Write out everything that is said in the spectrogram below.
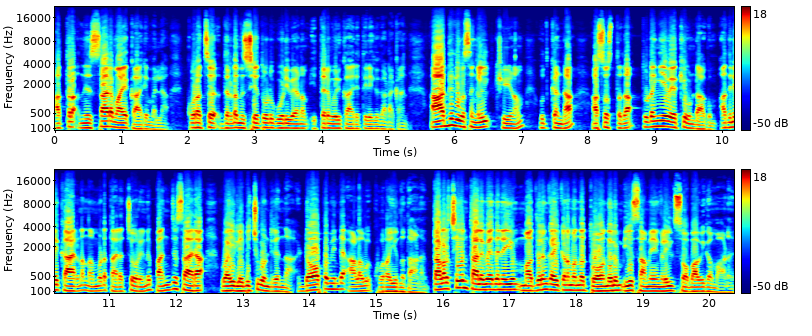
അത്ര നിസ്സാരമായ കാര്യമല്ല. കുറച്ച് ദൃഢനിശ്ചയത്തോടു കൂടി വേണം ഇത്തരം ഒരു കാര്യത്തിലേക്ക് കടക്കാൻ. ആദ്യ ദിവസങ്ങളിൽ ക്ഷീണം ഉത്കണ്ഠ അസ്വസ്ഥത തുടങ്ങിയവയൊക്കെ ഉണ്ടാകും. അതിന് കാരണം നമ്മുടെ തലച്ചോറിന് പഞ്ചസാര വഴി ലഭിച്ചുകൊണ്ടിരുന്ന ഡോപ്പമിന്റെ അളവ് കുറയുന്നതാണ്. തളർച്ചയും തലവേദനയും മധുരം കഴിക്കണമെന്ന തോന്നലും ഈ സമയങ്ങളിൽ സ്വാഭാവികമാണ്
